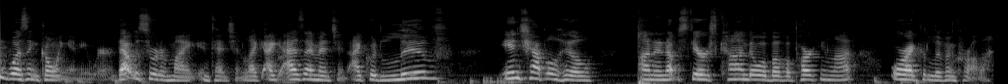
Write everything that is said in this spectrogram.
wasn't going anywhere. That was sort of my intention. Like I, as I mentioned, I could live in Chapel Hill on an upstairs condo above a parking lot, or I could live in Corolla.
